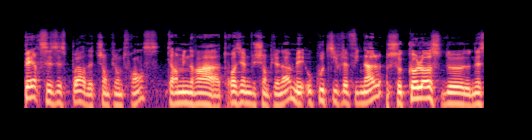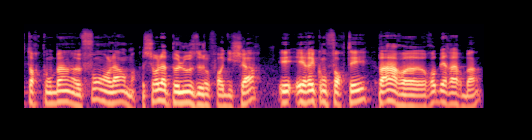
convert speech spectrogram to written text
perd ses espoirs d'être champion de France, terminera troisième du championnat, mais au coup de sifflet final, ce colosse de Nestor Combin euh, fond en larmes sur la pelouse de Geoffroy Guichard et est réconforté par euh, Robert Herbin.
